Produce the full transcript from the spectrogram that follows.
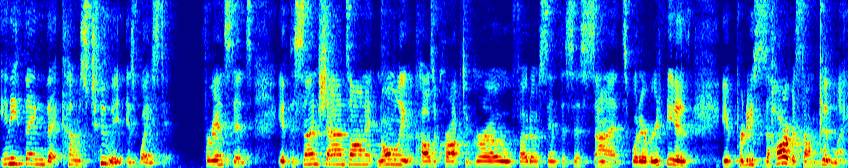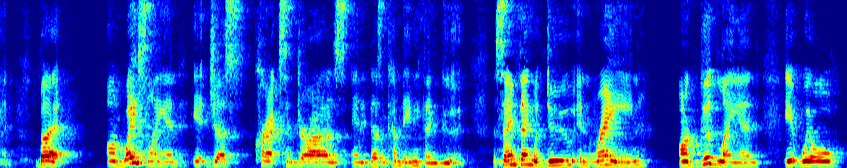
anything that comes to it is wasted. For instance, if the sun shines on it, normally it would cause a crop to grow, photosynthesis, science, whatever it is, it produces a harvest on good land. But on wasteland, it just cracks and dries and it doesn't come to anything good. The same thing with dew and rain on good land, it will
